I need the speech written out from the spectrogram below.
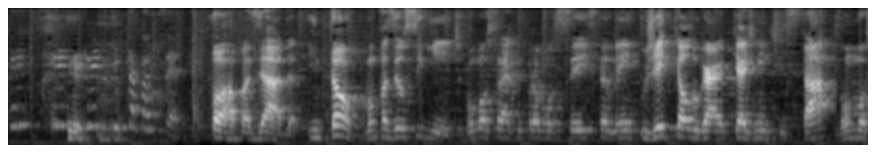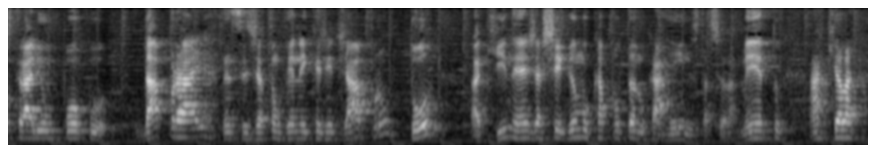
cri, cri, cri, O que que tá acontecendo? Ó, rapaziada, então, vamos fazer o seguinte, vou mostrar aqui pra vocês também o jeito que é o lugar que a gente está. Vamos mostrar ali um pouco da praia, né? Vocês já estão vendo aí que a gente já aprontou aqui, né? Já chegamos capotando o carrinho no estacionamento, aquela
